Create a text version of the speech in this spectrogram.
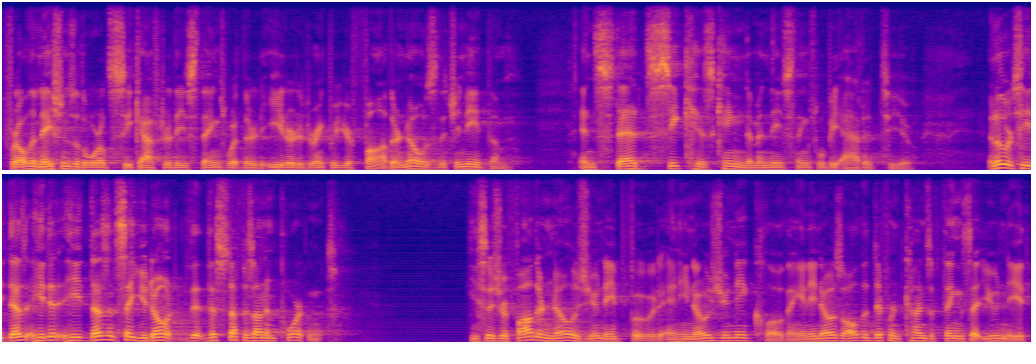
for all the nations of the world seek after these things, what they're to eat or to drink, but your Father knows that you need them. Instead, seek his kingdom, and these things will be added to you. In other words, he, does, he, he doesn't say you don't, this stuff is unimportant. He says, Your father knows you need food, and he knows you need clothing, and he knows all the different kinds of things that you need.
